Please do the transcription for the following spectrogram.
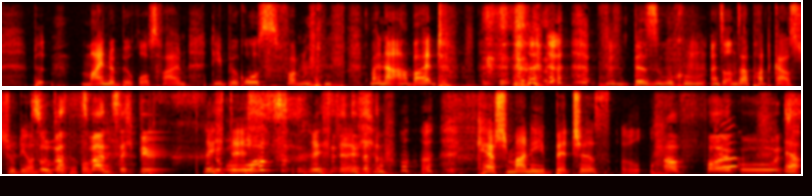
be, meine Büros vor allem, die Büros von meiner Arbeit besuchen, also unser Podcast-Studio und unser Zoras Büro. 20 Büros Richtig, richtig. Cash Money, Bitches. Oh, voll gut. Ja,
